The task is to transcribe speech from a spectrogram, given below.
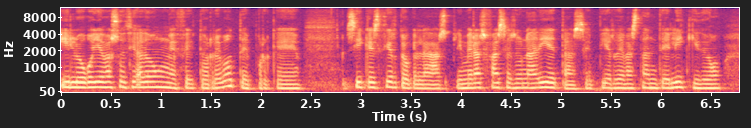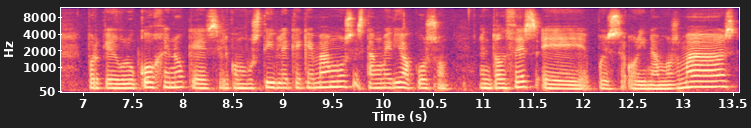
y luego lleva asociado un efecto rebote, porque sí que es cierto que las primeras fases de una dieta se pierde bastante líquido, porque el glucógeno, que es el combustible que quemamos, está en medio acoso. Entonces, eh, pues orinamos más,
